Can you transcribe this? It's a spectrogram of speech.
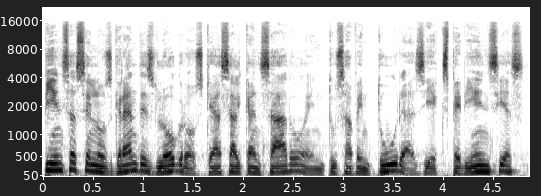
¿Piensas en los grandes logros que has alcanzado, en tus aventuras y experiencias,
